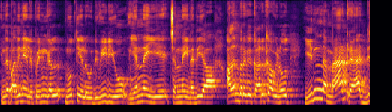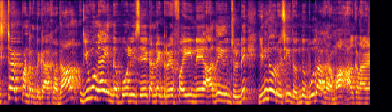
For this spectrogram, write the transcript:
இந்த பதினேழு பெண்கள் நூற்றி எழுபது வீடியோ என்ஐஏ சென்னை நதியா அதன் பிறகு கருக்கா வினோத் இந்த மேட்ரை டிஸ்ட்ராக்ட் பண்ணுறதுக்காக தான் இவங்க இந்த போலீஸு கண்டக்டரு ஃபைனு அது இதுன்னு சொல்லிட்டு இந்த ஒரு விஷயத்தை வந்து பூதாகரமாக ஆக்குனாங்க.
